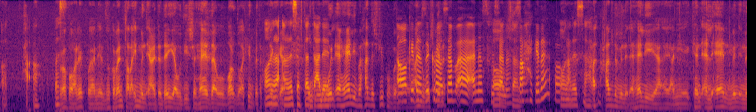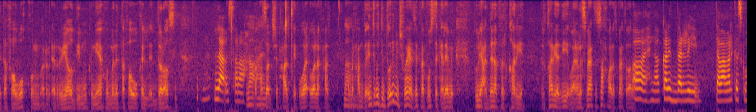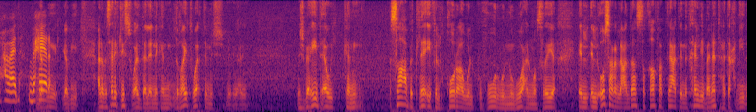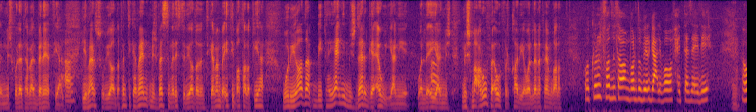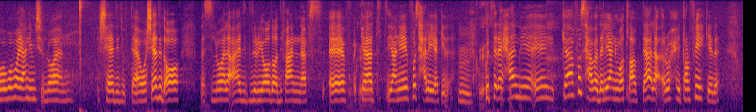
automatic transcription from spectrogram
حقها. بس. برافو عليكم. يعني أنتوا كمان طالعين من إعدادية ودي شهادة وبرضه أكيد آه بتحتاج لأ أنا لسه في ثالثه إعدادي. والأهالي ما حدش فيكم آه كده ذكرى؟ سابقة أنس في آه، سنة. سنة. صح كده؟ آه صح. أنا لسه حد من الأهالي يعني كان قلقان من إن تفوقهم الر- الرياضي ممكن ياخد من التفوق ال- الدراسي؟ لا بصراحة. لا ما. حصلش في حالتك ولا في حالتك. طب الحمد لله. أنت كنت بتقولي من شوية ذكرى في وسط كلامك بتقولي عندنا في القرية. القرية دي وأنا سمعت صح ولا سمعت غلط؟ آه إحنا قرية بريم. تبع مركز كوم حمادة. بحيرة. جميل جميل. أنا بسألك ليه السؤال ده؟ لأن كان لغاية وقت مش يعني مش بعيد قوي. كان صعب تلاقي في القرى والكفور والنجوع المصرية ال- الأسر اللي عندها الثقافة بتاعت إن تخلي بناتها تحديدا مش ولادها بقى البنات يعني آه. يمارسوا رياضة. فأنت كمان مش بس مارستي رياضة ده أنت كمان بقيتي بطلة فيها. ورياضة بيتهيألي مش دارجة قوي يعني ولا إيه؟ آه. يعني مش مش معروفة قوي في القرية ولا أنا فاهم غلط؟ وكل الفضل طبعا برضو بيرجع لبابا في حتة زي دي. هو بابا يعني مش اللي هو يعني شادد وبتاع. هو شادد آه بس اللي هو لا عادي دي رياضة دفاع عن النفس آه، أوكي. كانت يعني إيه فسحة ليا كده. كنت رايحة ان هي إيه كفسحة بدل يعني ما اطلع بتاع لا روحي ترفيه كده.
